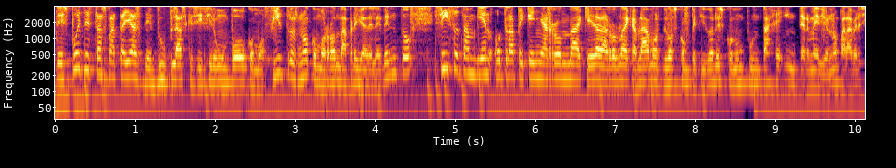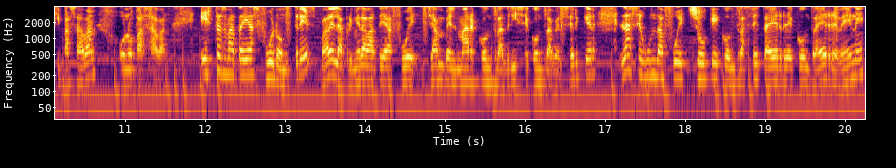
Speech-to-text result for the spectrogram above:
Después de estas batallas de duplas que se hicieron un poco como filtros, ¿no? Como ronda previa del evento, se hizo también otra pequeña ronda que era la ronda que hablábamos de los competidores con un puntaje intermedio, ¿no? Para ver si pasaban o no pasaban. Estas batallas fueron tres, ¿vale? La primera batalla fue Jan Belmar contra Drise contra Berserker, la segunda fue Choque contra ZR contra RBN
